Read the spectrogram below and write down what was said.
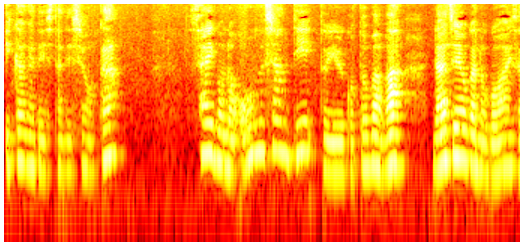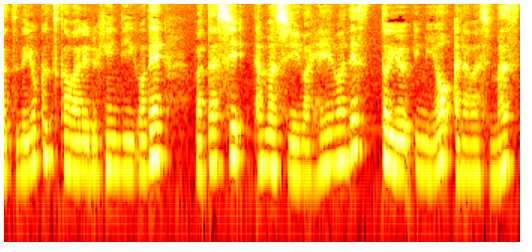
いかがでしたでしょうか？最後のオームシャンティという言葉はラージェヨガのご挨拶でよく使われるヒンディー語で私魂は平和ですという意味を表します、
